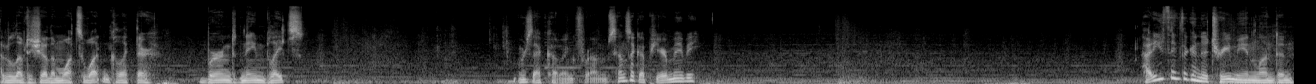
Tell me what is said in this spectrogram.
I'd love to show them what's what and collect their burned nameplates. Where's that coming from? Sounds like up here, maybe? How do you think they're going to treat me in London?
